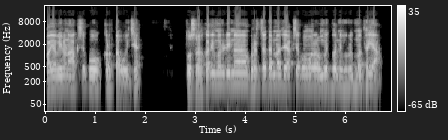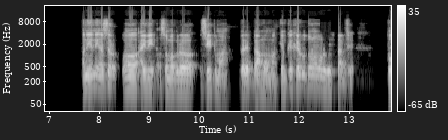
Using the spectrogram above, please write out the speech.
પાયા આક્ષેપો કરતા હોય છે. તો સહકારી મંડળીના ભ્રષ્ટાચારના જે આક્ષેપો અમારા ઉમેદવારની વિરુદ્ધમાં થયા અને એની અસર આવી સમગ્ર સીટમાં દરેક ગામોમાં. કેમ કે ખેડૂતોનો અમારો વિસ્તાર છે. તો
